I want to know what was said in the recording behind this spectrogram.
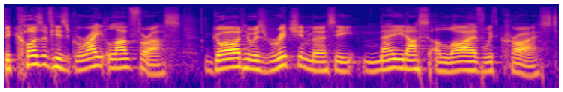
Because of his great love for us, God, who is rich in mercy, made us alive with Christ,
